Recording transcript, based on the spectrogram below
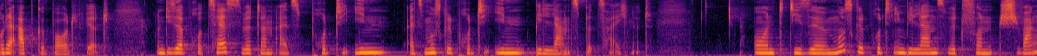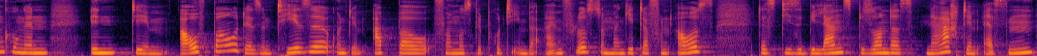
oder abgebaut wird. Und dieser Prozess wird dann als Protein, als Muskelproteinbilanz bezeichnet. Und diese Muskelproteinbilanz wird von Schwankungen in dem Aufbau, der Synthese und dem Abbau von Muskelprotein beeinflusst. Und man geht davon aus, dass diese Bilanz besonders nach dem Essen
